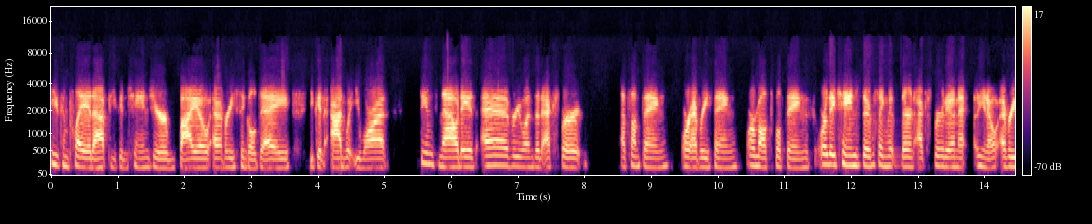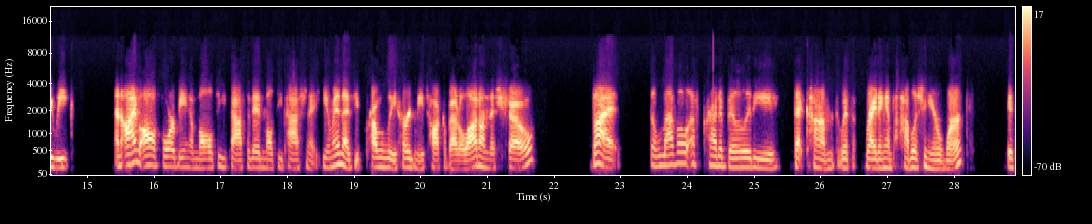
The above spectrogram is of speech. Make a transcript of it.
You can play it up. You can change your bio every single day. You can add what you want. Seems nowadays everyone's an expert at something or everything or multiple things, or they change their thing that they're an expert in, you know, every week. And I'm all for being a multifaceted, multi passionate human, as you've probably heard me talk about a lot on this show. But the level of credibility that comes with writing and publishing your work is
